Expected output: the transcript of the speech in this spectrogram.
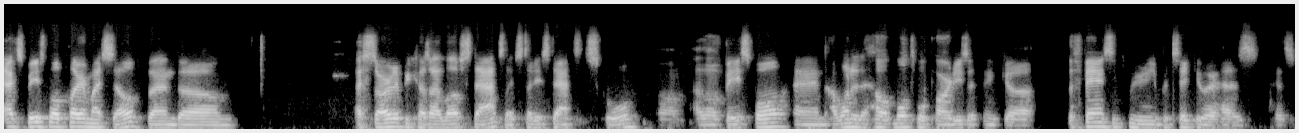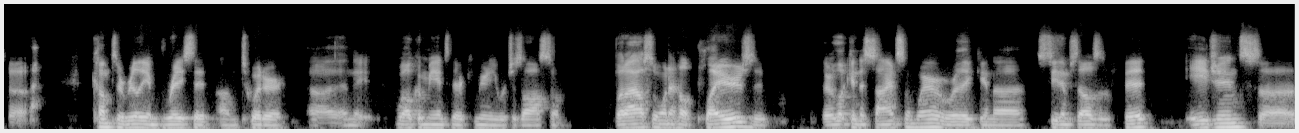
ex baseball player myself, and um, I started because I love stats. I study stats at school. I love baseball, and I wanted to help multiple parties. I think uh, the fantasy community in particular has has uh, come to really embrace it on Twitter, uh, and they welcome me into their community, which is awesome. But I also want to help players if they're looking to sign somewhere where they can uh, see themselves as a fit, agents, uh,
